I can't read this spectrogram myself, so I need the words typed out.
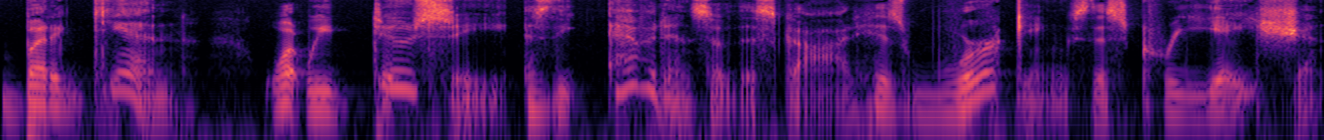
but again, what we do see is the evidence of this God, his workings, this creation,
